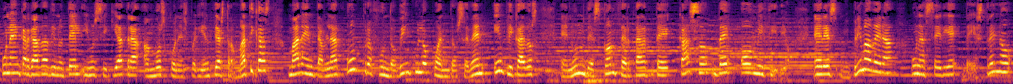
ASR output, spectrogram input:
Una encargada de un hotel y un psiquiatra, ambos con experiencias traumáticas, van a entablar un profundo vínculo cuando se ven implicados en un desconcertante caso de homicidio. Eres mi primavera, una serie de estreno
